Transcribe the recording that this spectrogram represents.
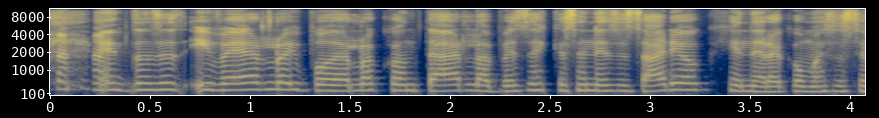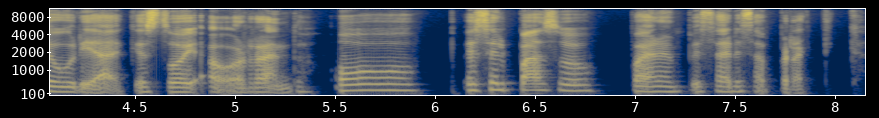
Entonces, y verlo y poderlo contar las veces que sea necesario genera como esa seguridad que estoy ahorrando. O es el paso para empezar esa práctica.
